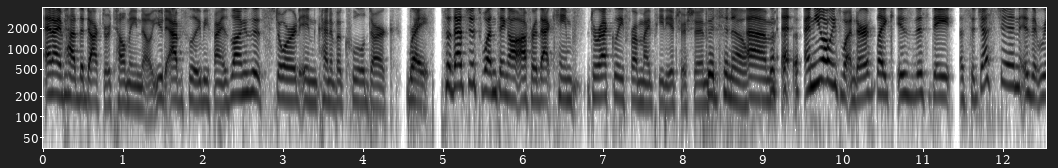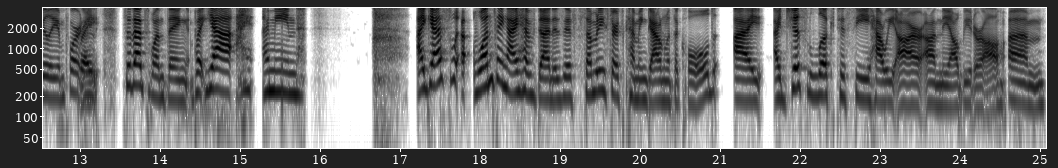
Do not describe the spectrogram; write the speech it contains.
and I've had the doctor tell me, no, you'd absolutely be fine as long as it's stored in kind of a cool, dark place. Right. So that's just one thing I'll offer. That came f- directly from my pediatrician. Good to know. Um, a- and you always wonder, like, is this date a suggestion? Is it really important? right. So that's one thing. But yeah, I, I mean, I guess w- one thing I have done is if somebody starts coming down with a cold, I I just look to see how we are on the albuterol. Um,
